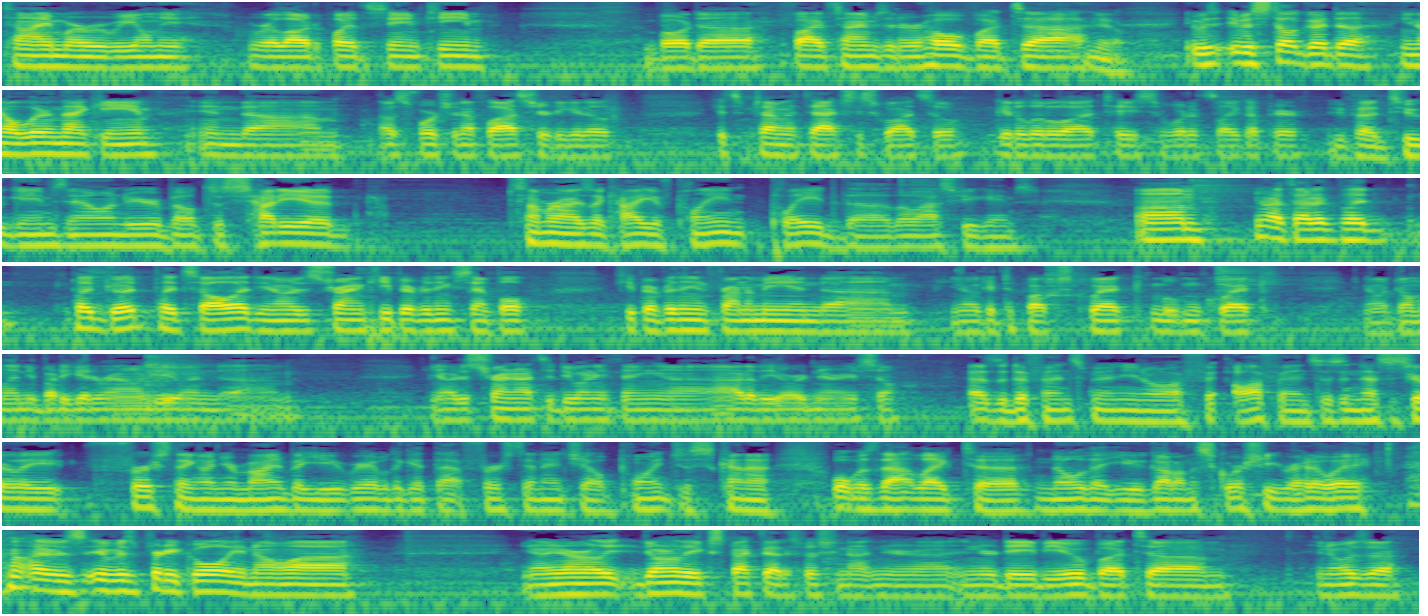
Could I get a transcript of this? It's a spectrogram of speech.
time where we only were allowed to play the same team about uh, five times in a row. But uh, yeah. it was it was still good to you know learn that game, and um, I was fortunate enough last year to get a get some time in the taxi squad, so get a little uh, taste of what it's like up here. You've had two games now under your belt. Just how do you summarize like how you've played played the the last few games? Um, you know, I thought I played played good, played solid. You know, just trying to keep everything simple, keep everything in front of me, and um, you know, get to pucks quick, move them quick. You know, don't let anybody get around you, and um, you know, just try not to do anything uh, out of the ordinary. So as a defenseman, you know, off- offense isn't necessarily first thing on your mind, but you were able to get that first NHL point. Just kind of, what was that like to know that you got on the score sheet right away? it was it was pretty cool. You know, uh, you know, you don't really you don't really expect that, especially not in your uh, in your debut. But um, you know, it was a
